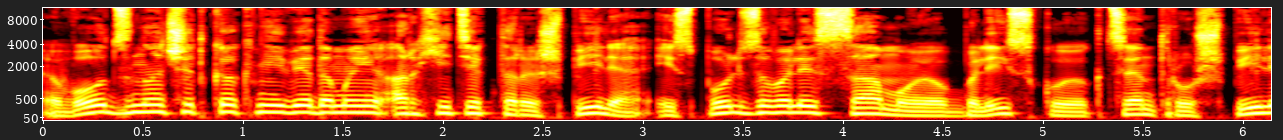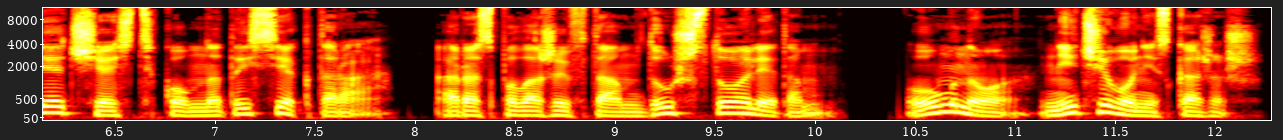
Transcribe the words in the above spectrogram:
Вот значит, как неведомые архитекторы шпиля использовали самую близкую к центру шпиля часть комнаты сектора, расположив там душ с туалетом. Умно, ничего не скажешь.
